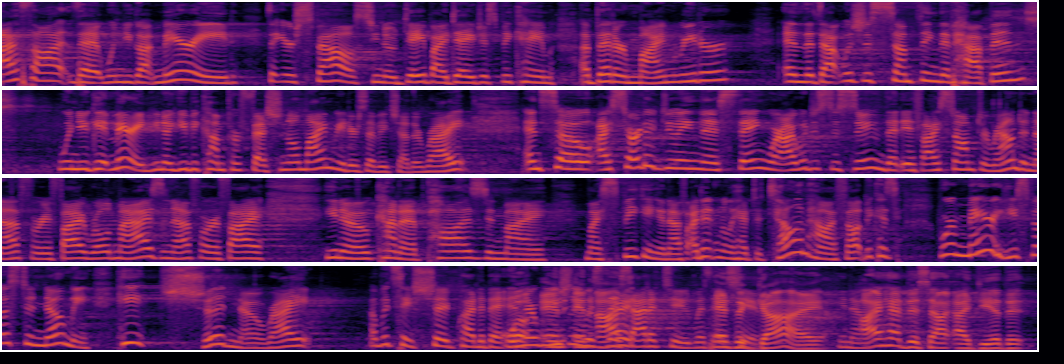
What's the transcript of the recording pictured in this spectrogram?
I thought that when you got married, that your spouse, you know, day by day just became a better mind reader, and that that was just something that happened when you get married. You know, you become professional mind readers of each other, right? And so I started doing this thing where I would just assume that if I stomped around enough, or if I rolled my eyes enough, or if I, you know, kind of paused in my my speaking enough, I didn't really have to tell him how I felt because we're married. He's supposed to know me. He should know, right? I would say should quite a bit. Well, and there and, usually and was I, this attitude with it as too. As a guy, you know? I had this idea that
